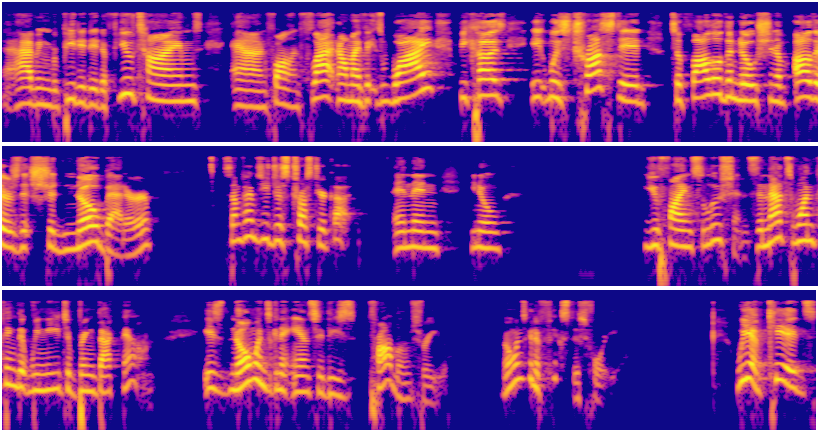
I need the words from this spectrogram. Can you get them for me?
Having repeated it a few times and fallen flat on my face. Why? Because it was trusted to follow the notion of others that should know better. Sometimes you just trust your gut. And then, you know, you find solutions. And that's one thing that we need to bring back down is no one's going to answer these problems for you. No one's going to fix this for you. We have kids.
